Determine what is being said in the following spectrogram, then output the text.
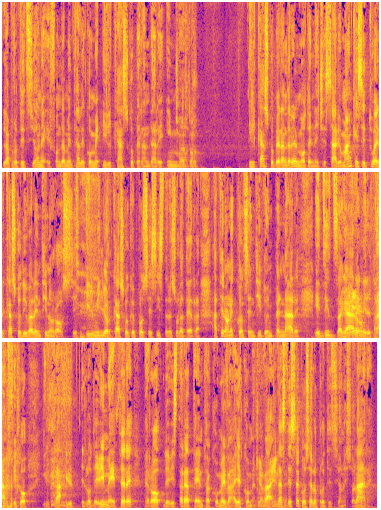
la protezione è fondamentale come il casco per andare in Certo. moto. Il casco per andare in moto è necessario, ma anche se tu hai il casco di Valentino Rossi, il miglior casco che possa esistere sulla Terra, a te non è consentito impennare e zizzagare nel traffico. Il tra- il- lo devi mettere, però devi stare attento a come vai e come non vai. La stessa cosa è la protezione solare.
